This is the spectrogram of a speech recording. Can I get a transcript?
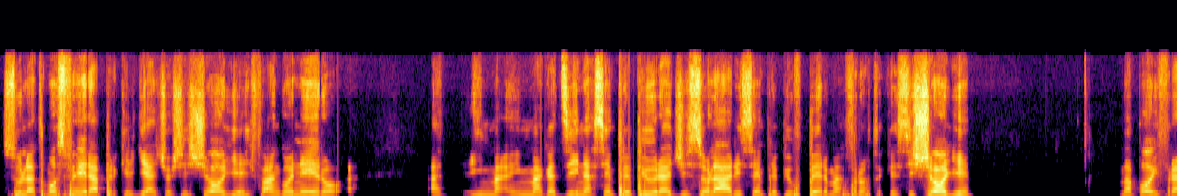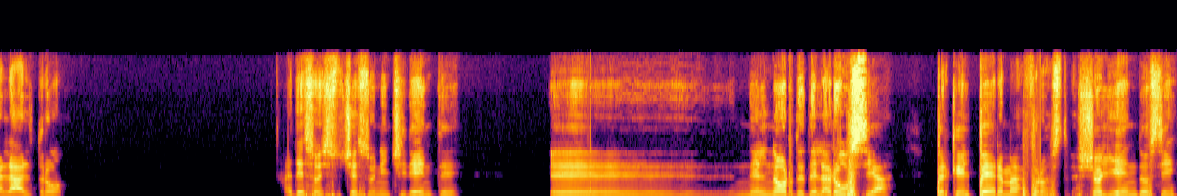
sull'atmosfera perché il ghiaccio si scioglie il fango è nero immagazzina sempre più raggi solari sempre più permafrost che si scioglie. Ma poi fra l'altro adesso è successo un incidente eh, nel nord della russia perché il permafrost sciogliendosi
